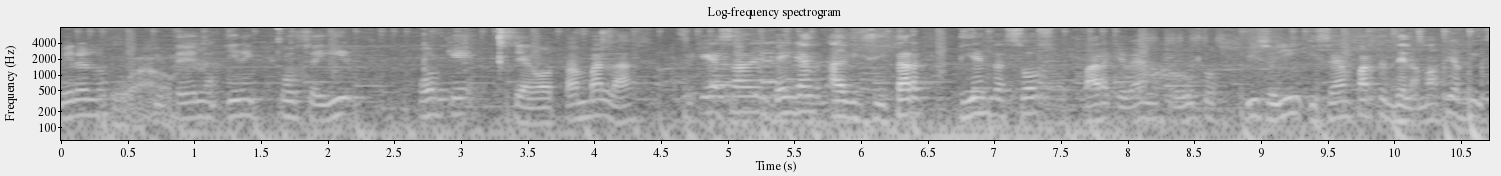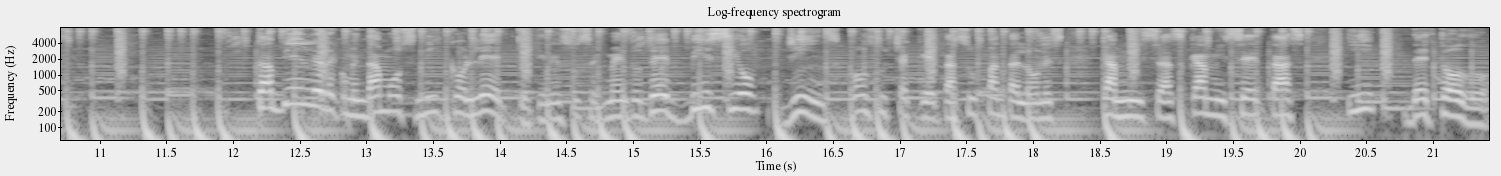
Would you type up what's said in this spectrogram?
mírenlo. Wow. que ustedes las tienen que conseguir porque se agotan balas. Así que ya saben, vengan a visitar tiendas SOS para que vean los productos Vicio Jeans y sean parte de la mafia Vicio. También le recomendamos Nicolette, que tiene su segmento de Vicio Jeans, con sus chaquetas, sus pantalones, camisas, camisetas y de todo.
